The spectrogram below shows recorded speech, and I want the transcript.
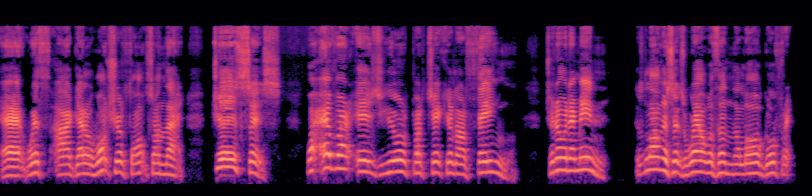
uh, with a girl? What's your thoughts on that? Jesus, whatever is your particular thing, do you know what I mean? As long as it's well within the law, go for it.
